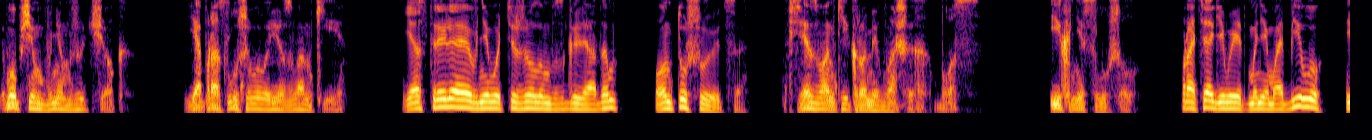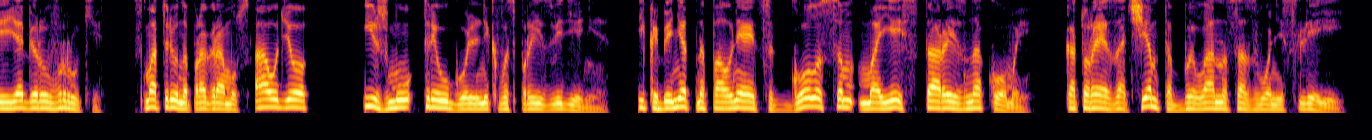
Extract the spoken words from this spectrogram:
В общем, в нем жучок. Я прослушивал ее звонки. Я стреляю в него тяжелым взглядом, он тушуется. Все звонки, кроме ваших, босс. Их не слушал. Протягивает мне мобилу, и я беру в руки. Смотрю на программу с аудио и жму треугольник воспроизведения. И кабинет наполняется голосом моей старой знакомой, которая зачем-то была на созвоне с Леей.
